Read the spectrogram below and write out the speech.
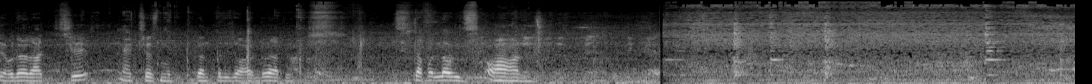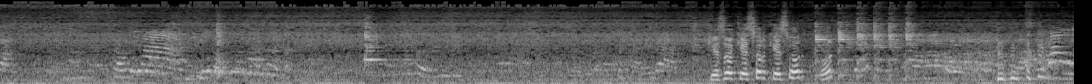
एवढं रातचे नॅचर्समध्ये गणपतीची ऑर्डर आपला. सीताफळ इज ऑन केसर केसर केसर.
